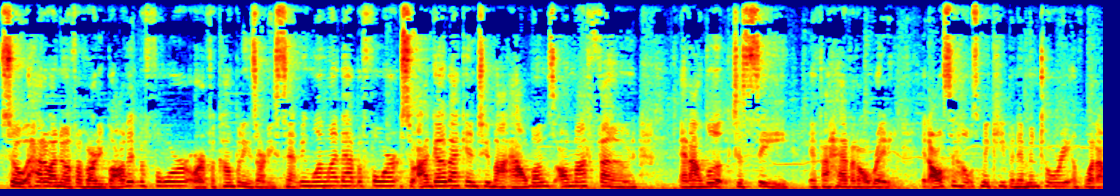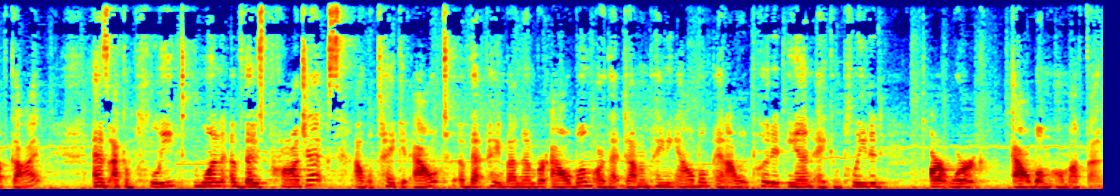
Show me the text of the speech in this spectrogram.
So how do I know if I've already bought it before or if a company's already sent me one like that before? So I go back into my albums on my phone and I look to see if I have it already. It also helps me keep an inventory of what I've got. As I complete one of those projects, I will take it out of that paint by number album or that diamond painting album and I will put it in a completed artwork album on my phone.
